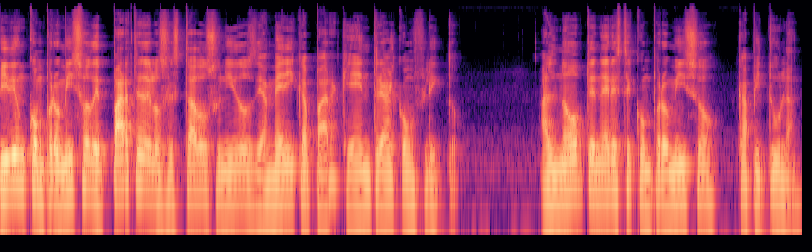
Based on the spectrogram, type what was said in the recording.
pide un compromiso de parte de los Estados Unidos de América para que entre al conflicto. Al no obtener este compromiso, capitulan.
